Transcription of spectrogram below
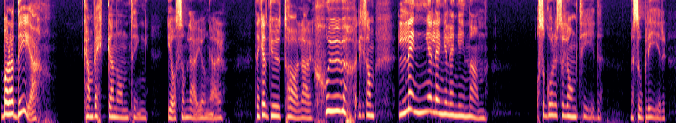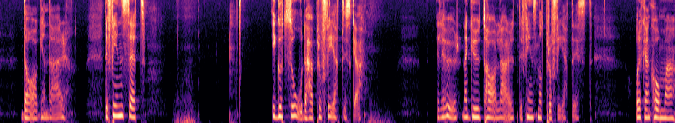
Bara det kan väcka någonting i oss som lärjungar. Tänk att Gud talar sju, liksom länge, länge, länge innan. Och så går det så lång tid. Men så blir dagen där. Det finns ett i Guds ord, det här profetiska. Eller hur? När Gud talar, det finns något profetiskt. Och det kan komma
